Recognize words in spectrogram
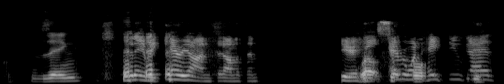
zing. But anyway, carry on, Jonathan. You Well, hate, so- everyone hates you guys.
